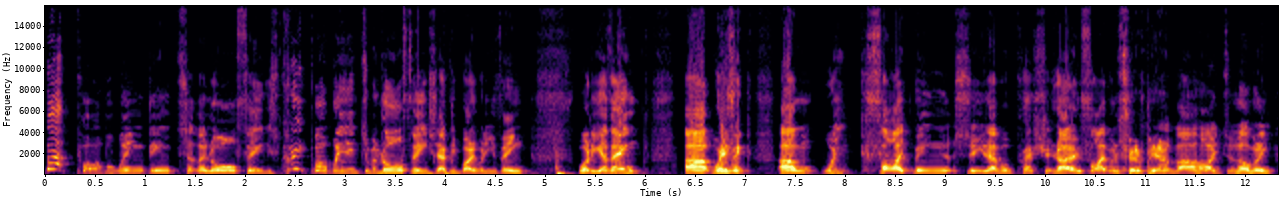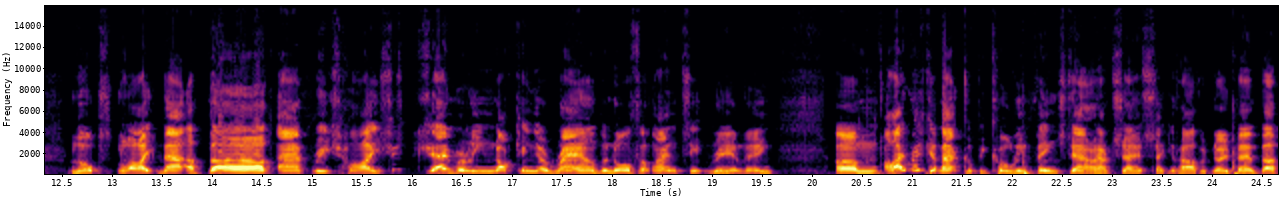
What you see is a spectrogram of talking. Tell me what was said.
that pull the wind into the northeast? Could it pull wind into the northeast, everybody? What do you think? What do you think? Uh, what do you think? Um, week 5 mean sea level pressure. No, 500 millibar height anomaly looks like that. Above average height. Just generally knocking around the North Atlantic, really. Um, I reckon that could be cooling things down, I have to say, the second half of November.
